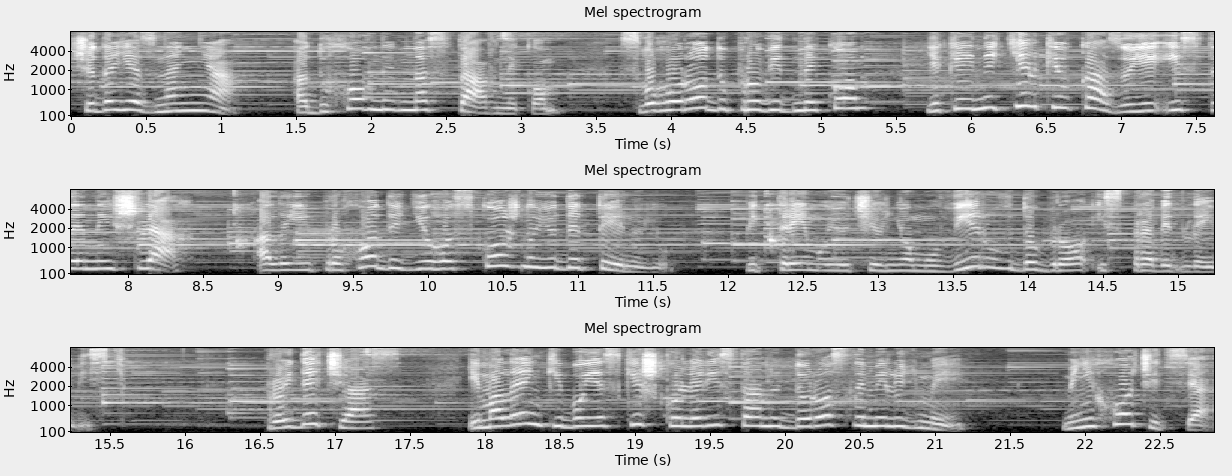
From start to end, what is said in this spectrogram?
що дає знання, а духовним наставником, свого роду провідником, який не тільки вказує істинний шлях, але й проходить його з кожною дитиною, підтримуючи в ньому віру в добро і справедливість. Пройде час, і маленькі боязкі школярі стануть дорослими людьми. Мені хочеться,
